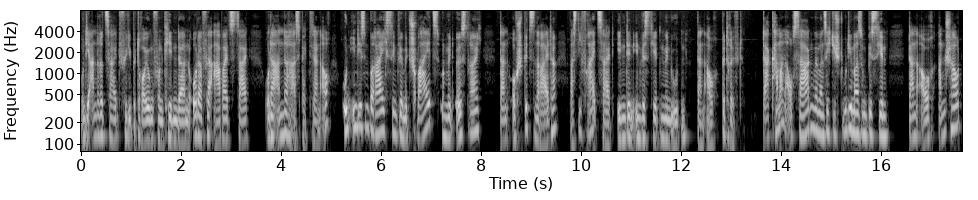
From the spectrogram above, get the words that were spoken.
und die andere Zeit für die Betreuung von Kindern oder für Arbeitszeit oder andere Aspekte dann auch. Und in diesem Bereich sind wir mit Schweiz und mit Österreich dann auch Spitzenreiter, was die Freizeit in den investierten Minuten dann auch betrifft. Da kann man auch sagen, wenn man sich die Studie mal so ein bisschen dann auch anschaut,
